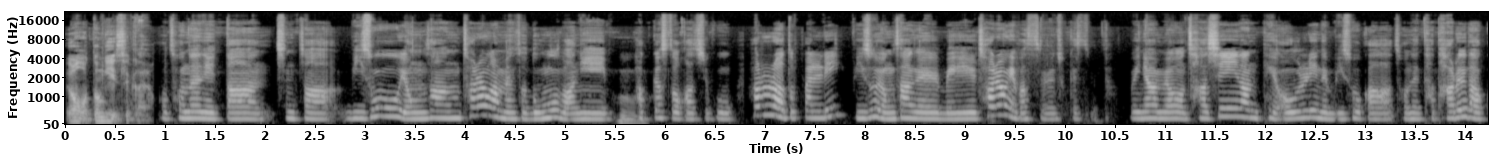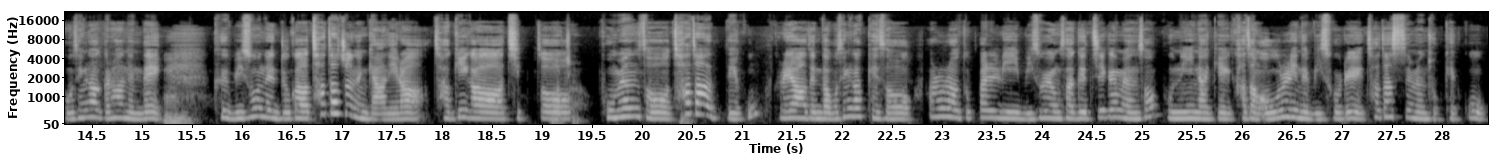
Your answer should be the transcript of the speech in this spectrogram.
이런 어떤 게 있을까요? 어, 저는 일단 진짜 미소 영상 촬영하면서 너무 많이 음. 바뀌었어가지고 하루라도 빨리 미소 영상을 매일 촬영해봤으면 좋겠습니다. 왜냐하면 자신한테 어울리는 미소가 저는 다 다르다고 생각을 하는데 음, 그 미소는 누가 찾아주는 게 아니라 자기가 직접 맞아. 보면서 찾아내고 그래야 된다고 생각해서 하루라도 빨리 미소 영상을 찍으면서 본인에게 가장 어울리는 미소를 찾았으면 좋겠고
